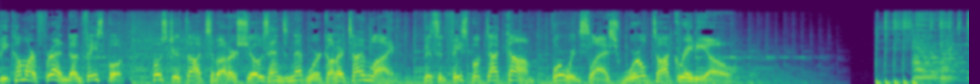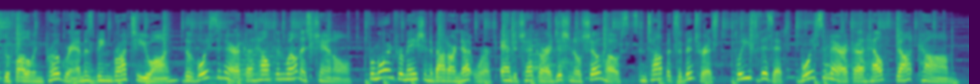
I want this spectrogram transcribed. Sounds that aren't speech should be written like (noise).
Become our friend on Facebook. Post your thoughts about our shows and network on our timeline. Visit facebook.com forward slash World Talk Radio. The following program is being brought to you on the Voice America Health and Wellness Channel. For more information about our network and to check our additional show hosts and topics of interest, please visit VoiceAmericaHealth.com.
